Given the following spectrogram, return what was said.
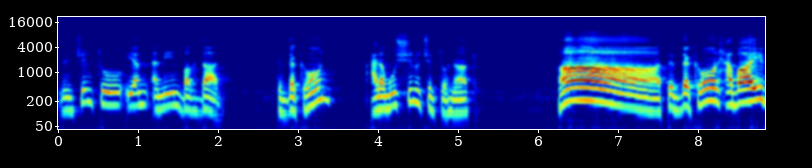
من كنتو يم أمين بغداد. تتذكرون؟ على مو شنو كنتوا هناك؟ ها تتذكرون حبايب؟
